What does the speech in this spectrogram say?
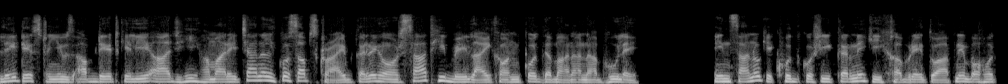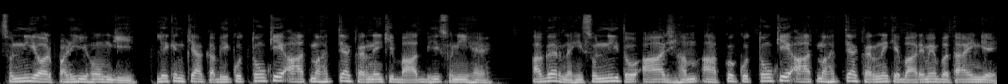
लेटेस्ट न्यूज़ अपडेट के लिए आज ही हमारे चैनल को सब्सक्राइब करें और साथ ही बेल आइकॉन को दबाना ना भूलें। इंसानों के खुदकुशी करने की खबरें तो आपने बहुत सुनी और पढ़ी होंगी, लेकिन क्या कभी कुत्तों के आत्महत्या करने की बात भी सुनी है? अगर नहीं सुननी तो आज हम आपको कुत्तों के आत्महत्या करने के बारे में बताएँगे,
